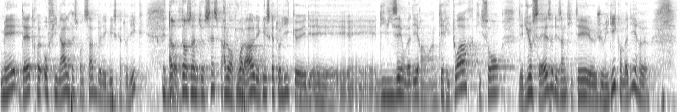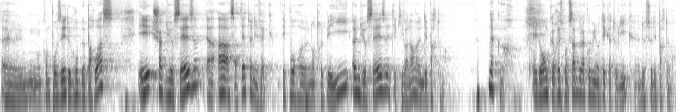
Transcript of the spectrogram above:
mais d'être au final responsable de l'Église catholique. Et dans, un diocèse Alors voilà, l'Église catholique est, divisée, on va dire, en, territoires qui sont des diocèses, des entités euh, juridiques, on va dire, euh, composées de groupes de paroisses, et chaque diocèse a à sa tête un évêque. Et pour notre pays, un diocèse est équivalent à un département. D'accord et donc responsable de la communauté catholique de ce département.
